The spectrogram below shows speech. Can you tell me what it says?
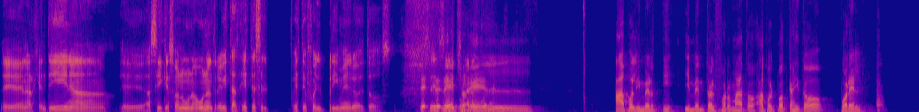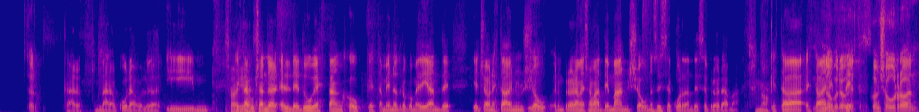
eh, en Argentina, eh, así que son uno a uno entrevistas, este es el, este fue el primero de todos. De, Sí, de- sí, de hecho, el Apple inventó el formato, Apple Podcast y todo por él. Claro. Claro, una locura, boludo. Y Sabía está escuchando el, el de Doug Stanhope, que es también otro comediante, y el chabón estaba en un show, en un programa que se llama The Man Show, no sé si se acuerdan de ese programa, No. que estaba, estaba no, en pero FX. con Joe Rogan.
